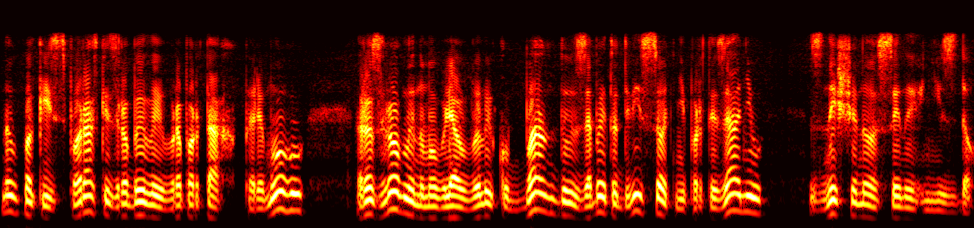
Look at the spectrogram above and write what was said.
Навпаки, з поразки зробили в рапортах перемогу, розгромлено, мовляв, велику банду, забито дві сотні партизанів, знищено сине гніздо.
